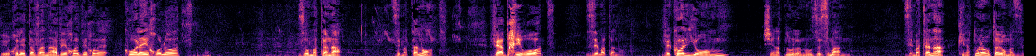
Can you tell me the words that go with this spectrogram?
ויכולת הבנה, ויכולת, ויכולת, כל היכולות זו מתנה. זה מתנות. והבחירות זה מתנות. וכל יום שנתנו לנו זה זמן. זה מתנה, כי נתנו לנו את היום הזה.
